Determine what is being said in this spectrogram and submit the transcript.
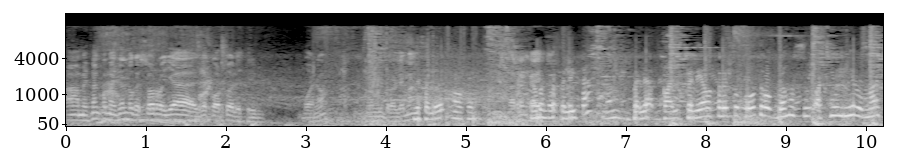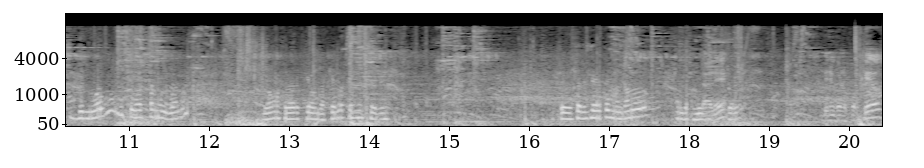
Ah, me están comentando que Zorro ya, ya cortó el stream. Bueno, no hay ningún problema. ¿Le salió? Ah, ok. Arranca ¿Vamos esto. a peleita? Vamos, pelea, otra vez otro. Vamos aquí un mirror match de nuevo. Esto va a estar muy bueno. Vamos a ver qué onda. ¿Qué es lo que se ve? ¿Te gustaría seguir comentando, bro? Dale. Viene con los porqueos.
